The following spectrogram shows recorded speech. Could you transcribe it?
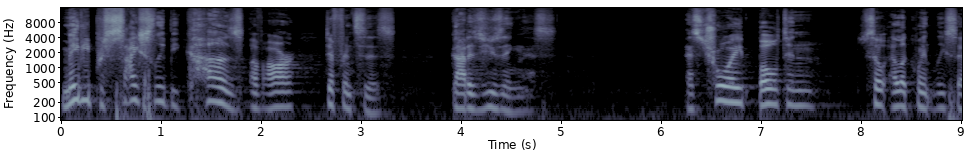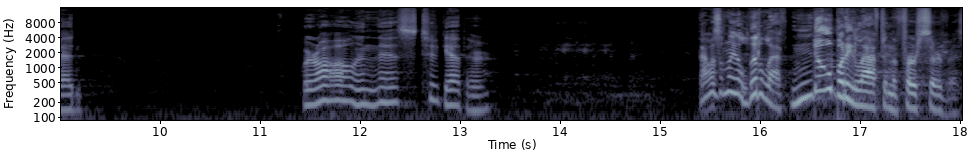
Maybe precisely because of our differences, God is using this. As Troy Bolton so eloquently said, we're all in this together. That was only a little laugh. Nobody laughed in the first service.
